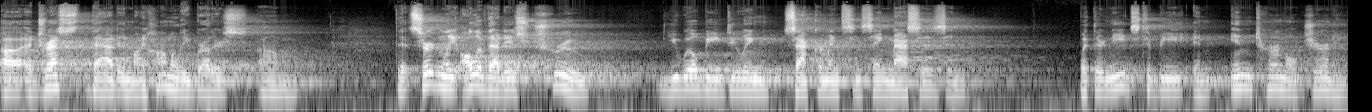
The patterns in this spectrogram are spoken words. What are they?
uh, address that in my homily, brothers. Um, that certainly all of that is true, you will be doing sacraments and saying masses and but there needs to be an internal journey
